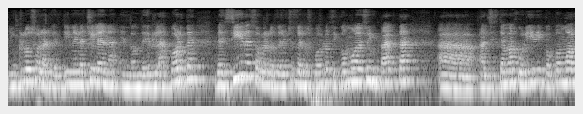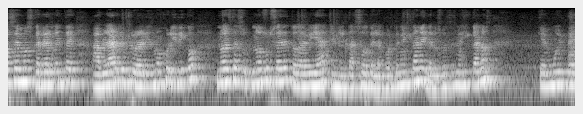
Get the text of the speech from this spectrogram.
incluso la argentina y la chilena, en donde la corte decide sobre los derechos de los pueblos y cómo eso impacta al sistema jurídico, cómo hacemos que realmente hablar de pluralismo jurídico no, está, no sucede todavía en el caso de la Corte Mexicana y de los jueces mexicanos, que muy poco.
